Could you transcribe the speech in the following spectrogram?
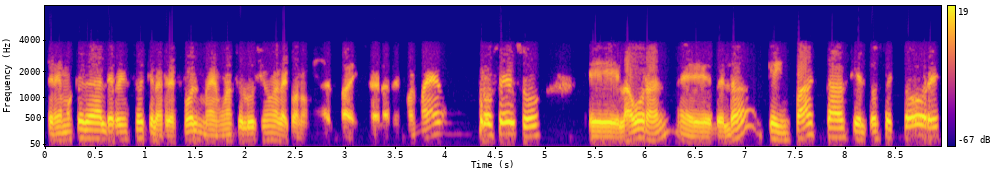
tenemos que dejar de pensar que la reforma es una solución a la economía del país. la reforma es un proceso laboral, ¿verdad?, que impacta a ciertos sectores,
